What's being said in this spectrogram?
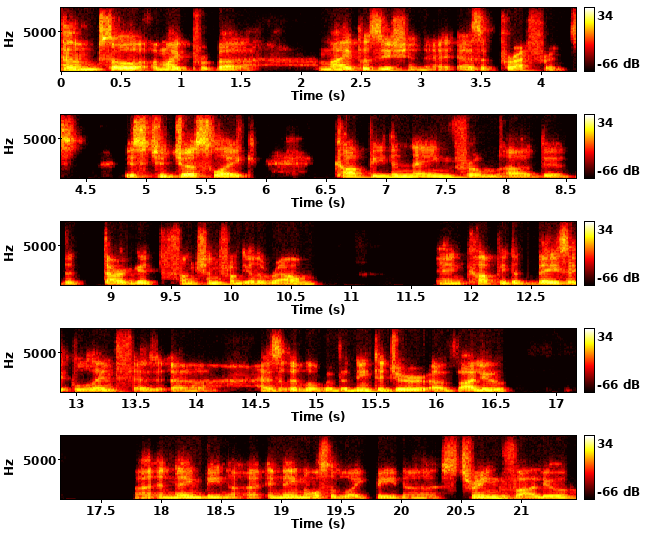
um, so my uh, my position as a preference is to just like copy the name from uh, the the target function from the other realm and copy the basic length as uh, as with an integer uh, value, uh, and name being a, a name also like being a string value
